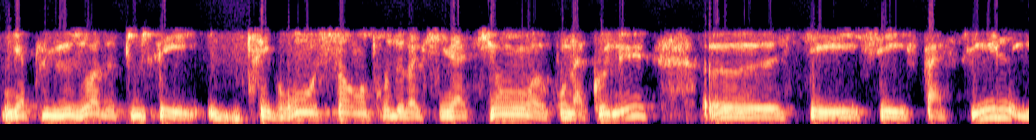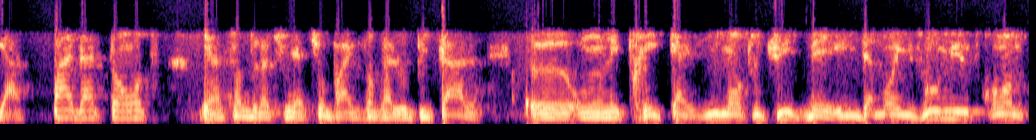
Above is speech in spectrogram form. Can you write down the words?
Il n'y a plus besoin de tous ces, ces gros centres de vaccination euh, qu'on a connus. Euh, c'est facile. Il n'y a pas d'attente. Il y a un centre de vaccination, par exemple, à l'hôpital. Euh, on est pris quasiment tout de suite. Mais évidemment, il vaut mieux prendre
